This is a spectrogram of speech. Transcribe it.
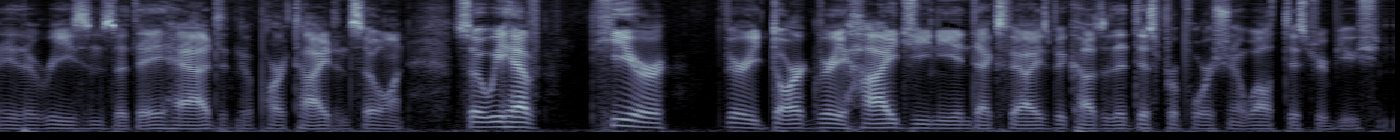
many of the reasons that they had, apartheid and so on. So we have here very dark, very high Gini index values because of the disproportionate wealth distribution.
